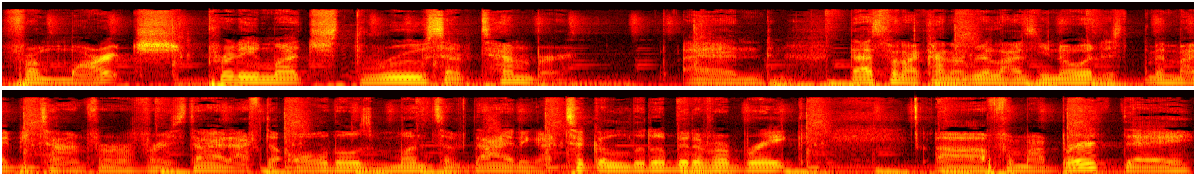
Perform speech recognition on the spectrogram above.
from March pretty much through September and that's when I kind of realized, you know what, it might be time for a reverse diet. After all those months of dieting, I took a little bit of a break uh, for my birthday.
